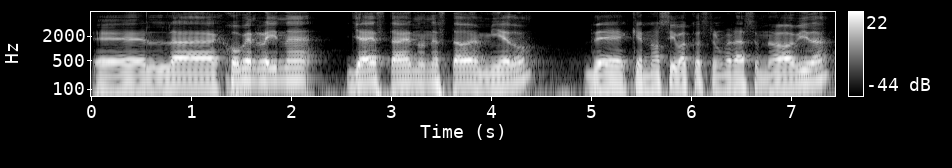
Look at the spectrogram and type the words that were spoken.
Eh, la joven reina ya está en un estado de miedo de que no se iba a acostumbrar a su nueva vida,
